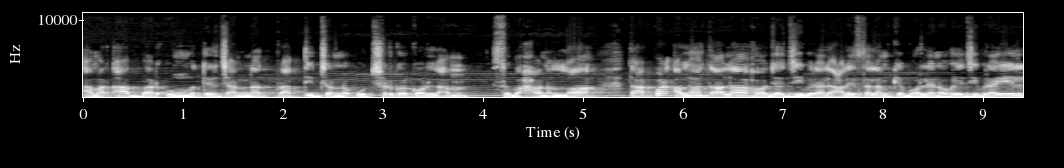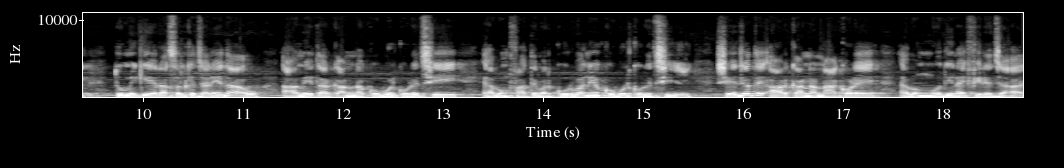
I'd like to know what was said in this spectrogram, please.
আমার আব্বার উম্মতের জান্নাত প্রাপ্তির জন্য উৎসর্গ করলাম। সুবাহান আল্লাহ তারপর আল্লাহ তাআলা হজরত জিবরাইল আলাইসাল্লামকে বললেন, ওহে জিব্রাইল, তুমি গিয়ে রাসূলকে জানিয়ে দাও, আমি তার কান্না কবুল করেছি এবং ফাতেমার কুরবানিও কবুল করেছি। সে যাতে আর কান্না না করে এবং মদিনায় ফিরে যায়।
